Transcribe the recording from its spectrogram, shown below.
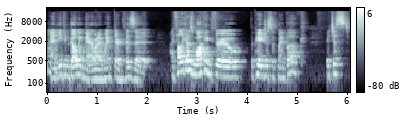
mm-hmm. and even going there when i went there to visit i felt like i was walking through the pages of my book it just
